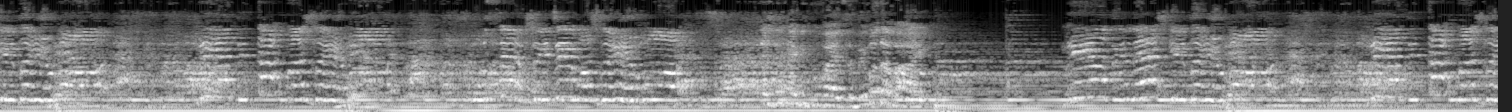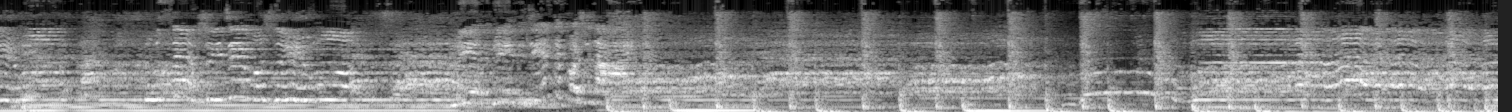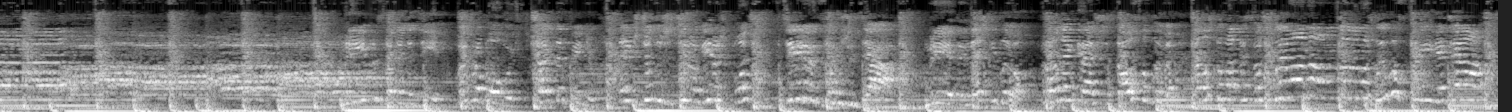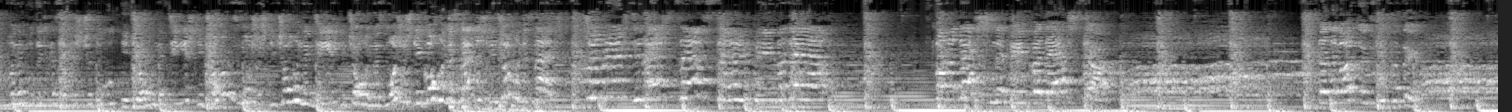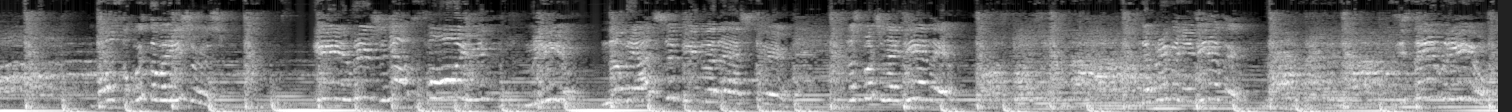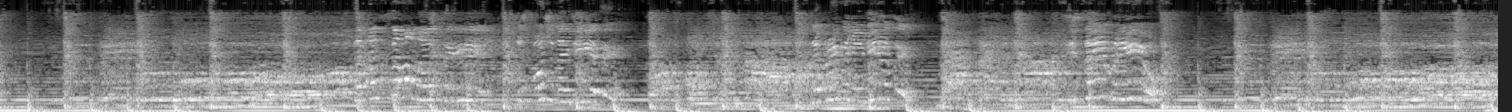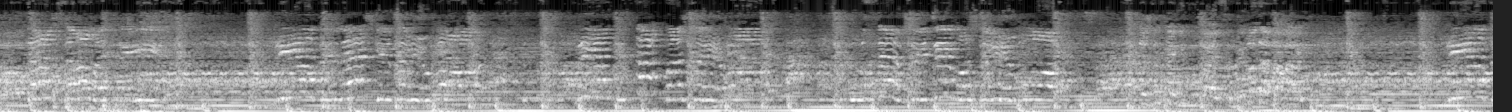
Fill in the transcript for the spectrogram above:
bye. щось та особливе. Налаштуватись важливо нам не неможливо сприйняття. Вони будуть казати, що тут нічого не дієш, нічого не зможеш, нічого не дієш, нічого не зможеш, нікого не знайдеш, нічого не знаєш. Що врешті решт це все підведе? Впадеш, не підведешся. Та не варто їх слухати. Real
